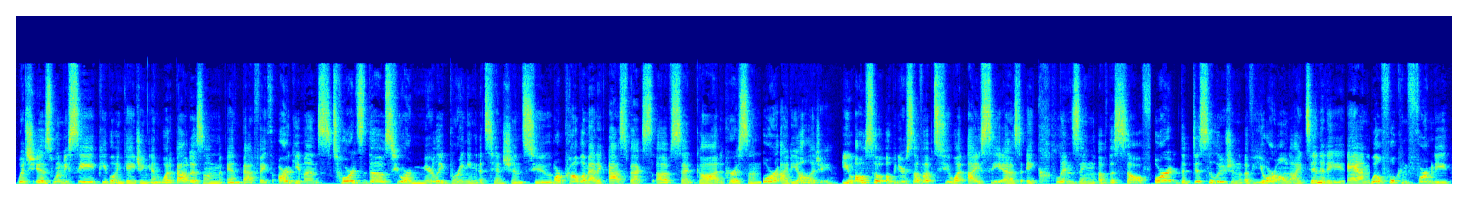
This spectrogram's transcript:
which is when we see people engaging in whataboutism and bad faith arguments towards those who are merely bringing attention to more problematic aspects of said god, person, or ideology. You also open yourself up to what I see as a cleansing of the self, or the disillusion of your own identity and willful conformity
